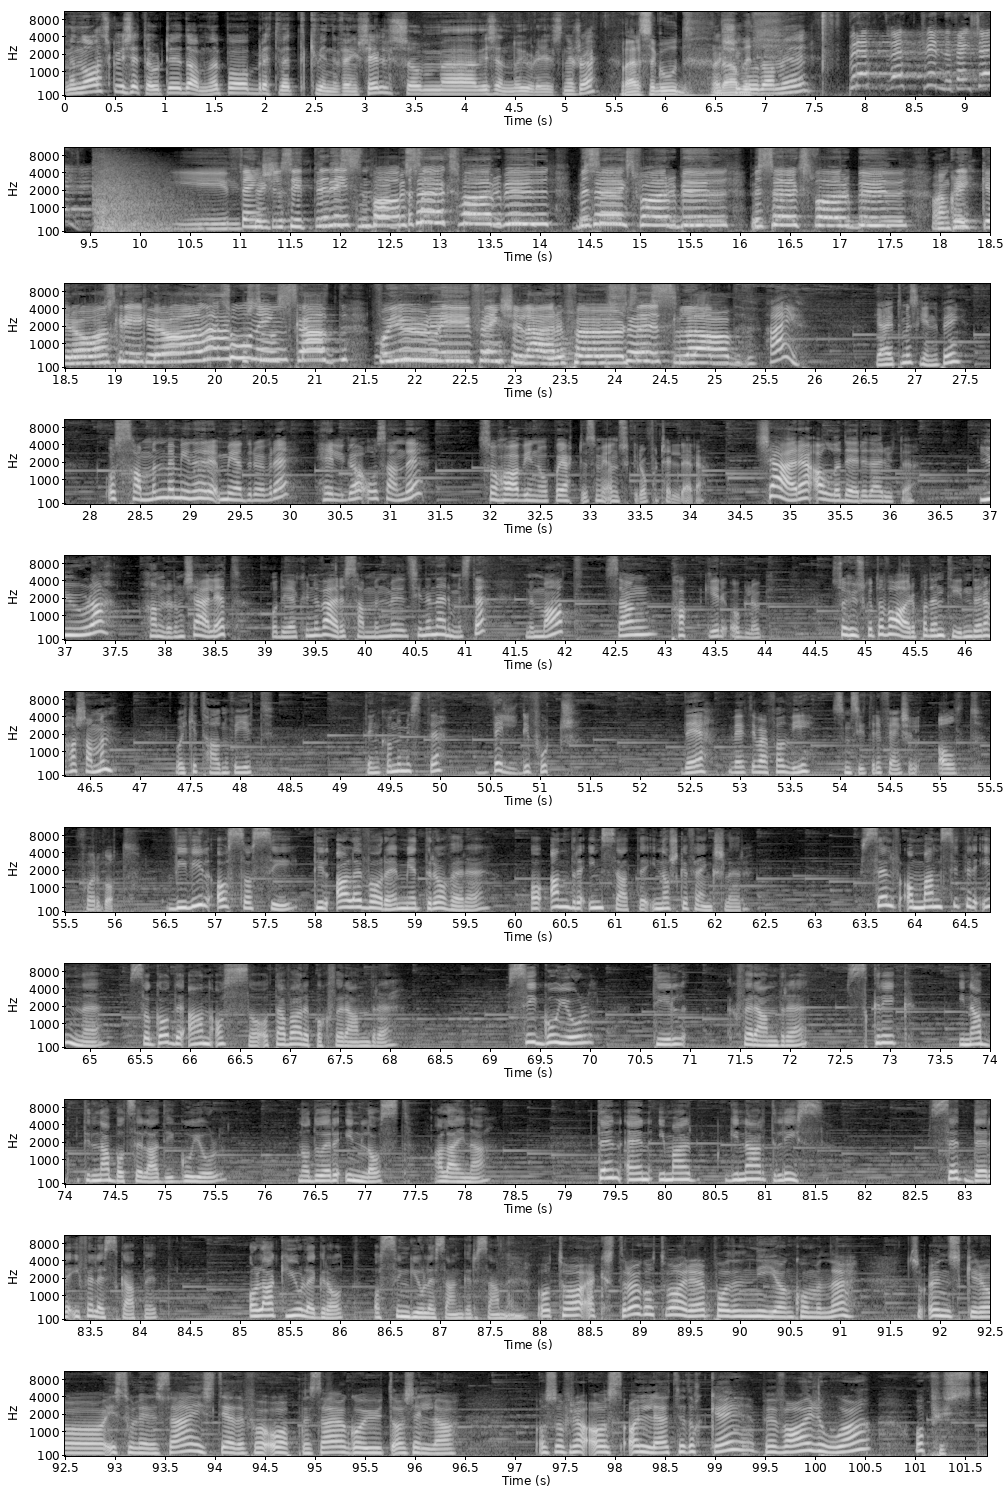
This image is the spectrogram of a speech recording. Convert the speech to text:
Men nå skal vi sette over til damene på Bredtvet kvinnefengsel, som uh, vil sende noen julehilsener, tror jeg. Vær så god, Vær så damer. god, damer. Bredtvet kvinnefengsel. I fengsel sitter nissen på besøksforbud, besøksforbud, besøksforbud. Han klikker og han skriker og han er soningsskadd. For jul i fengsel er følelsesladd. Hei, jeg heter Miss Guinevere. Og sammen med mine medrøvere, Helga og Sandy, så har vi noe på hjertet som vi ønsker å fortelle dere. Kjære alle dere der ute. Jula handler om kjærlighet og det å kunne være sammen med sine nærmeste, med mat, sang, pakker og gløgg. Så husk å ta vare på den tiden dere har sammen, og ikke ta den for gitt. Den kan du miste veldig fort. Det vet i hvert fall vi som sitter i fengsel altfor godt. Vi vil også si til alle våre medrovere og andre innsatte i norske fengsler. Selv om man sitter inne, så går det an også å ta vare på hverandre. Si god jul til hverandre. Skrik nab til nabocella di god jul når du er innlåst alene. Tenn en imaginært lys. Sett dere i fellesskapet og lag julegråt og syng julesanger sammen. Og ta ekstra godt vare på den nyankomne som ønsker å isolere seg i stedet for å åpne seg og gå ut av cella. Også fra oss alle til dere, bevar roa og pust.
